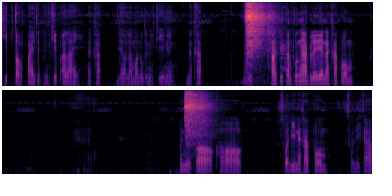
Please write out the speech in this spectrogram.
คลิปต่อไปจะเป็นคลิปอะไรนะครับ เดี๋ยวเรามาดูกันอีกทีหนึ่งนะครับฝากติดตามผลงานไปเรื่อยๆนะครับ ผม วันนี้ก็ขอสวัสดีนะครับ ผม สวัสดีครับ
